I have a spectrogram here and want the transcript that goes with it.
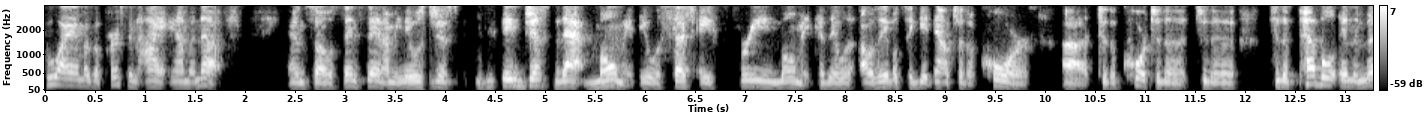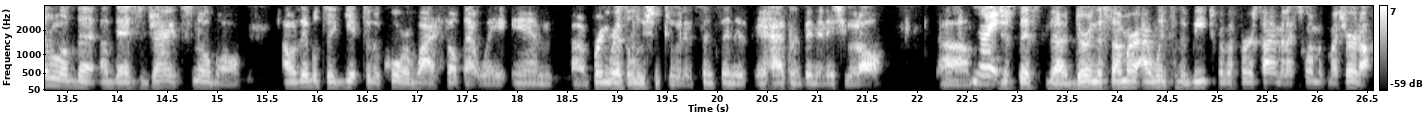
Who I am as a person, I am enough. And so since then, I mean, it was just in just that moment, it was such a freeing moment because it was I was able to get down to the core, uh, to the core, to the to the to the pebble in the middle of the of this giant snowball I was able to get to the core of why I felt that way and uh, bring resolution to it. And since then, it, it hasn't been an issue at all. Um, right. Just this the, during the summer, I went to the beach for the first time and I swam with my shirt off.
